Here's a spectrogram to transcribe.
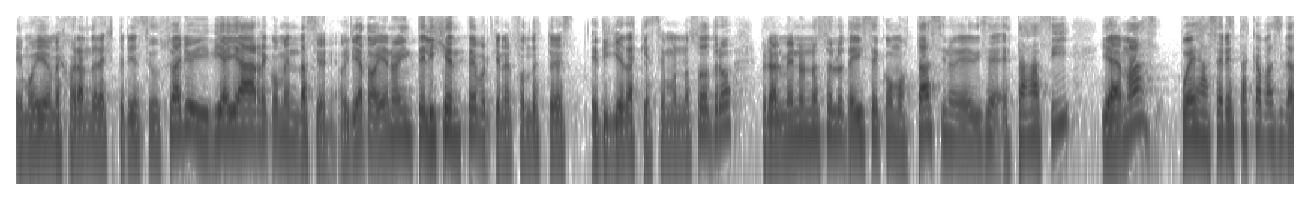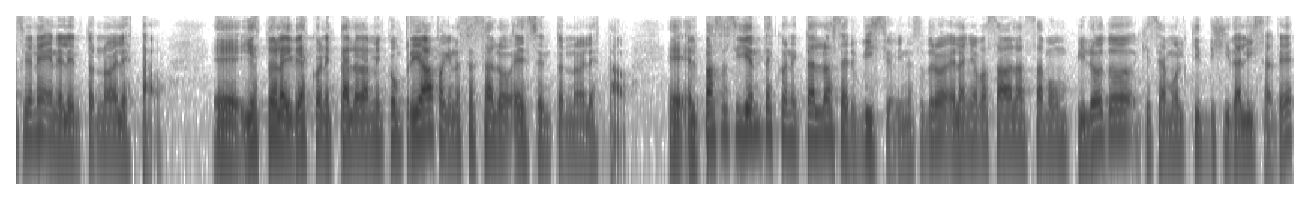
hemos ido mejorando la experiencia de usuario y hoy día ya da recomendaciones. Hoy día todavía no es inteligente, porque en el fondo esto es etiquetas que hacemos nosotros, pero al menos no solo te dice cómo estás, sino que te dice estás así y además puedes hacer estas capacitaciones en el entorno del Estado. Eh, y esto la idea es conectarlo también con privados para que no sea solo ese entorno del Estado. Eh, el paso siguiente es conectarlo a servicios. Y nosotros el año pasado lanzamos un piloto que se llamó el Kit Digitalízate,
